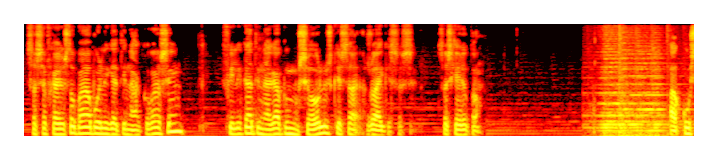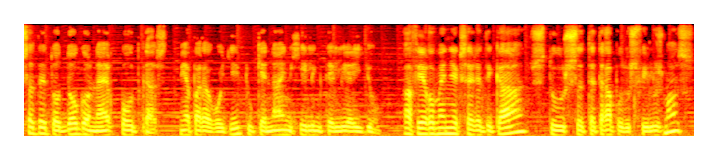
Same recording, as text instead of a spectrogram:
Σας ευχαριστώ πάρα πολύ για την ακρόαση. Φιλικά την αγάπη μου σε όλους και στα ζωάκια σας. Σας χαιρετώ. Ακούσατε το Dog on Air Podcast, μια παραγωγή του canine αφιερωμένη εξαιρετικά στους τετράποδους φίλους μας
